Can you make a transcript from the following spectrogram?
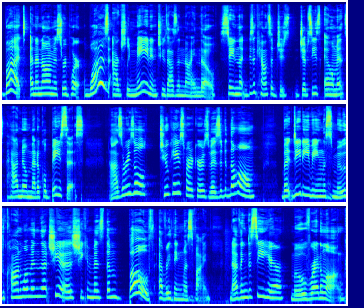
But an anonymous report was actually made in 2009, though, stating that these accounts of Gy- Gypsy's ailments had no medical basis. As a result, two caseworkers visited the home, but Dee Dee, being the smooth con woman that she is, she convinced them both everything was fine. Nothing to see here. Move right along.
